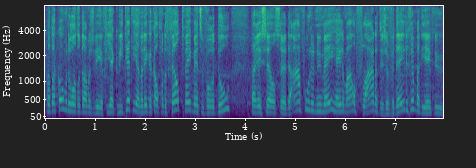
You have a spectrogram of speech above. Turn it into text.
Want daar komen de Rotterdammers weer via Guidetti aan de linkerkant van het veld. Twee mensen voor het doel. Daar is zelfs eh, de aanvoerder nu mee, helemaal. Vlaar, dat is een verdediger, maar die heeft nu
